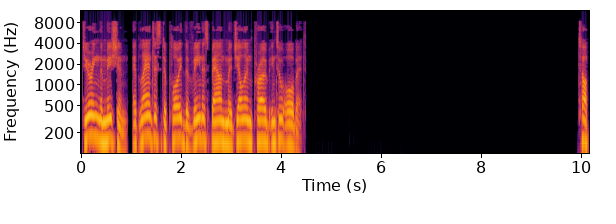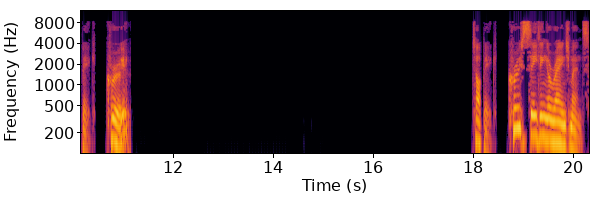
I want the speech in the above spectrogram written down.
During the mission, Atlantis deployed the Venus-bound Magellan probe into orbit. Topic: Crew. Topic: Crew seating arrangements.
